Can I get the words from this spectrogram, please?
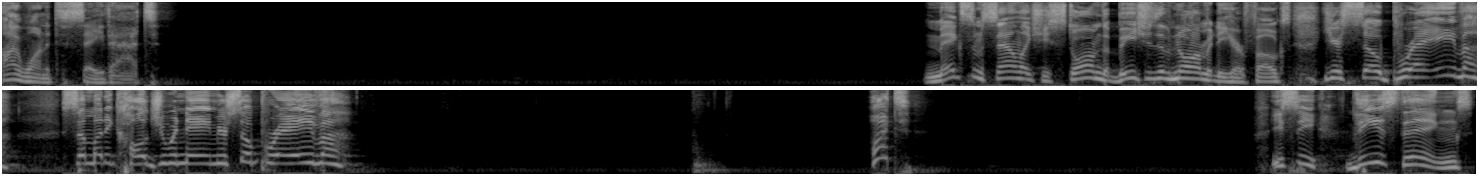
I wanted to say that. Makes them sound like she stormed the beaches of Normandy here, folks. You're so brave. Somebody called you a name. You're so brave. What? You see, these things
